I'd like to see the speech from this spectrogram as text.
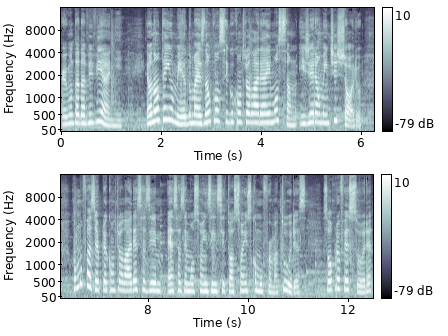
Pergunta da Viviane. Eu não tenho medo, mas não consigo controlar a emoção e geralmente choro. Como fazer para controlar essas, essas emoções em situações como formaturas? Sou professora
